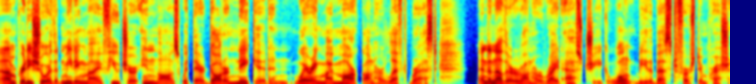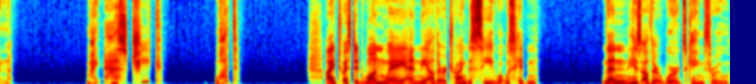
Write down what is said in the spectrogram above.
I'm pretty sure that meeting my future in laws with their daughter naked and wearing my mark on her left breast and another on her right ass cheek won't be the best first impression. My ass cheek? What? I twisted one way and the other, trying to see what was hidden. Then his other words came through.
